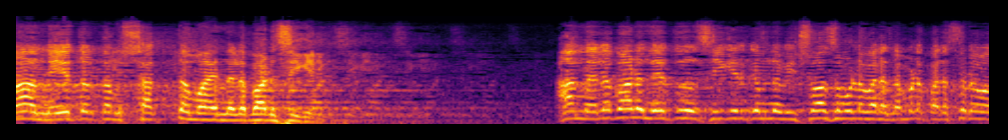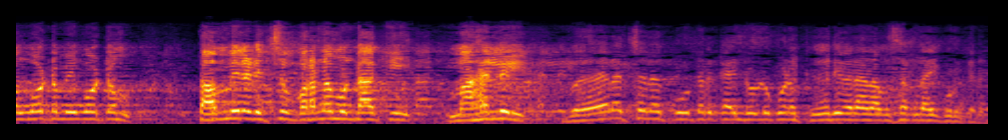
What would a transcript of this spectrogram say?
ആ നേതൃത്വം ശക്തമായ നിലപാട് സ്വീകരിക്കും. ആ നിലപാട് നേതൃത്വം സ്വീകരിക്കുമെന്ന വിശ്വാസമുള്ളവരെ നമ്മുടെ പരസ്പരം അങ്ങോട്ടും ഇങ്ങോട്ടും തമ്മിലടിച്ച് വ്രണമുണ്ടാക്കി മഹലിൽ വേറെ ചില കൂട്ടർക്ക് അതിന്റെ ഉള്ളിൽ കൂടെ കയറി വരാൻ അവസരം ഉണ്ടായി കൊടുക്കരുത്.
